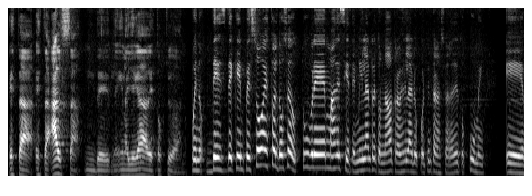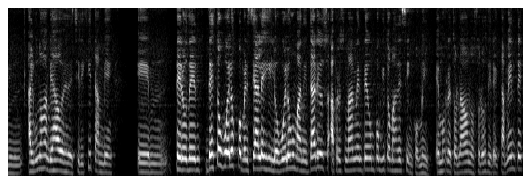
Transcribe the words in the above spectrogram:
esta, esta alza en la llegada de estos ciudadanos? Bueno, desde que empezó esto el 12 de octubre, más de 7 mil han retornado a través del Aeropuerto Internacional de Tocumen. Eh, algunos han viajado desde Chiriquí también. Em, pero de, estos vuelos comerciales y los vuelos humanitarios, aproximadamente un poquito más de 5 mil. Hemos retornado nosotros directamente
